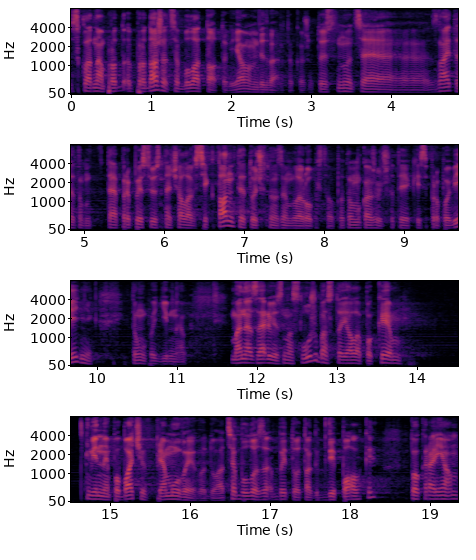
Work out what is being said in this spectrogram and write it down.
Складна продажа це була татові, я вам відверто кажу. Тобто, ну це, е, знаєте, там те приписують спочатку всі сектанти точно землеробства, потім кажуть, що ти якийсь проповідник і тому подібне. У мене сервісна служба стояла, поки він не побачив пряму вигоду. А це було забито так дві палки по краям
